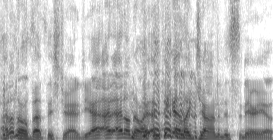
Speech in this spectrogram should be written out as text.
I don't know about this strategy. I I, I don't know. I, I think I like Jon in this scenario,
